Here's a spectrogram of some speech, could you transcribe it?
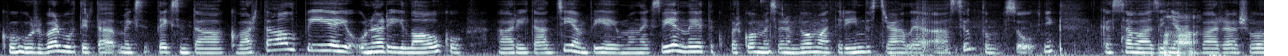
kur varbūt ir tā, meiks- teiksim, tā kvartālu pieeja un arī lauku. Arī tāda ciema pieeja. Man liekas, viena lieta, par ko mēs varam domāt, ir industriālie uh, siltumsūkņi, kas savā ziņā Aha. var šo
